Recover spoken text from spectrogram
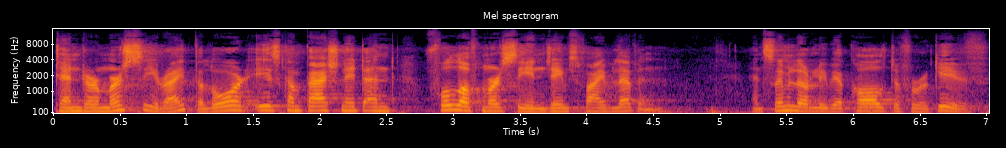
tender mercy, right? The Lord is compassionate and full of mercy in James 5:11. And similarly we are called to forgive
